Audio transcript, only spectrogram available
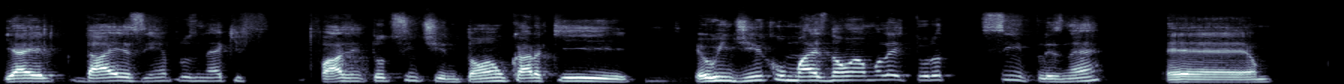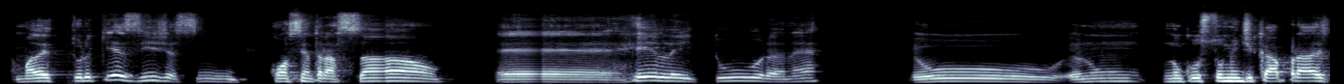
E aí ele dá exemplos, né, que fazem todo sentido. Então é um cara que eu indico, mas não é uma leitura simples, né? É, é uma leitura que exige assim concentração, é, releitura, né? Eu, eu não, não costumo indicar para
